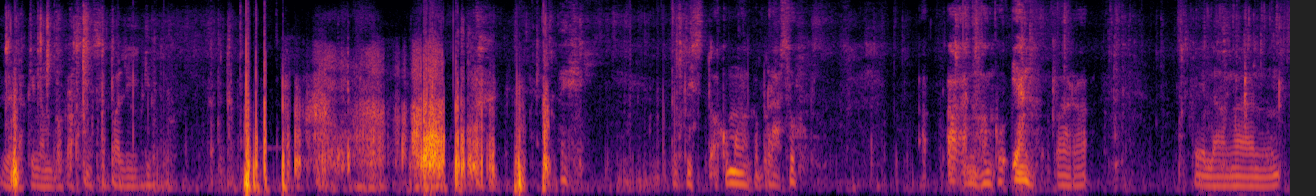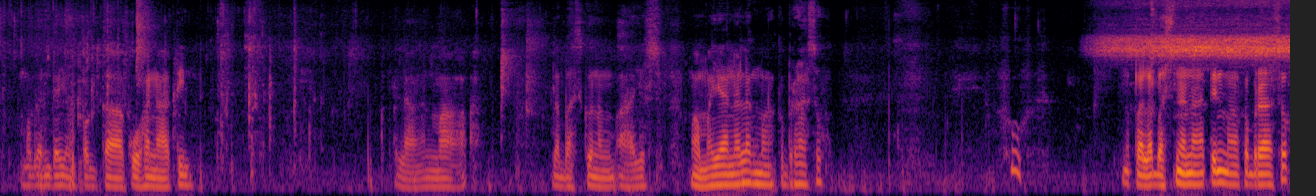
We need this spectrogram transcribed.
Lalaki ng bakas niya sa paligid. Ay, napisto ako mga kabraso aanuhan ko yan para kailangan maganda yung pagkakuha natin. Kailangan malabas ko ng maayos. Mamaya na lang mga kabraso. Whew. napalabas na natin mga kabraso.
